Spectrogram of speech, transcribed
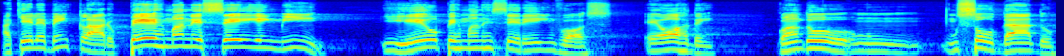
Aqui ele é bem claro: permanecei em mim, e eu permanecerei em vós. É ordem. Quando um, um soldado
